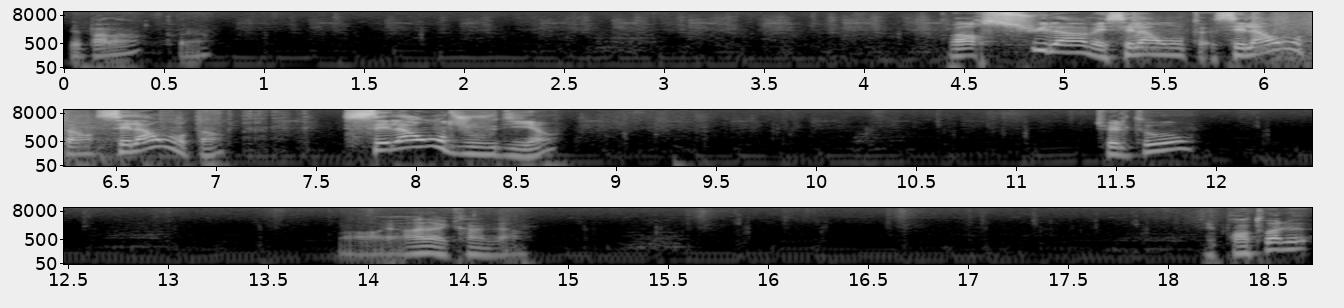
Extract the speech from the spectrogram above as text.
C'est par là? Très bien. Alors celui-là, mais c'est la honte. C'est la honte, hein. C'est la honte, hein. C'est la honte, je vous dis, hein. Tu fais le tour? Oh, rien à craindre, là. Mais prends-toi le...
